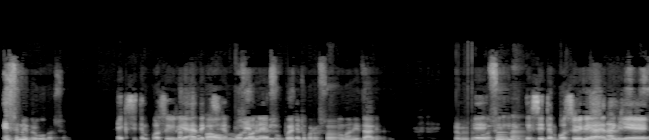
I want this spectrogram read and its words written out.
Esa es mi preocupación. ¿Existen posibilidades de que se embolone Por supuesto, por razones humanitarias. Eh, ¿Existen posibilidades de que...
